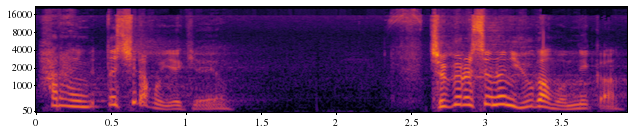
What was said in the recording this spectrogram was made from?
하나님의 뜻이라고 얘기해요. 저거를 쓰는 이유가 뭡니까?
